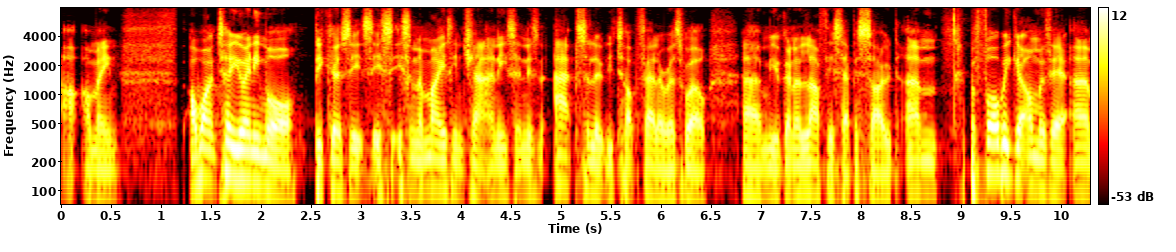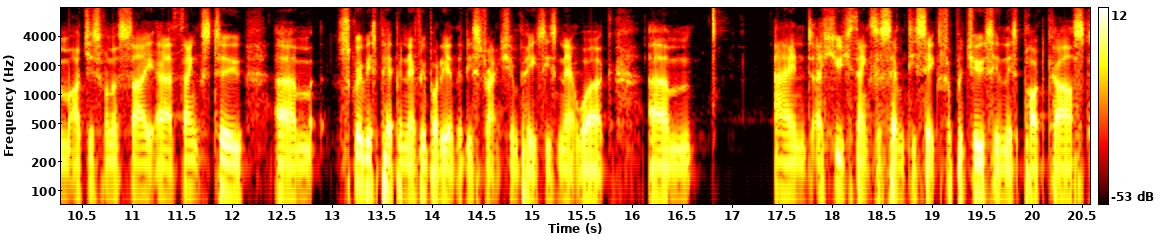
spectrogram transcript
I mean, I won't tell you any more because it's it's, it's an amazing chat, and he's and he's an absolutely top fella as well. Um, you're going to love this episode. Um, before we get on with it, um, I just want to say uh, thanks to um, Scroobius Pip and everybody at the Distraction Pieces Network. Um, and a huge thanks to 76 for producing this podcast.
